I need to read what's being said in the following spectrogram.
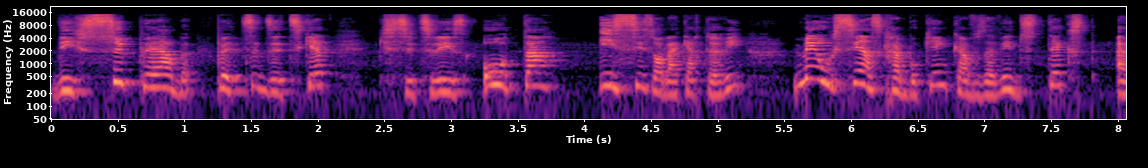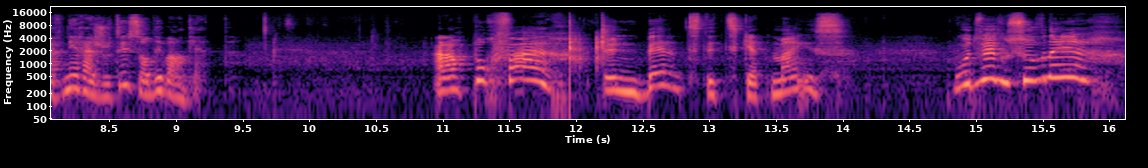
des superbes petites étiquettes qui s'utilisent autant ici sur la carterie, mais aussi en scrapbooking quand vous avez du texte à venir ajouter sur des bandelettes. Alors, pour faire une belle petite étiquette mince, vous devez vous souvenir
